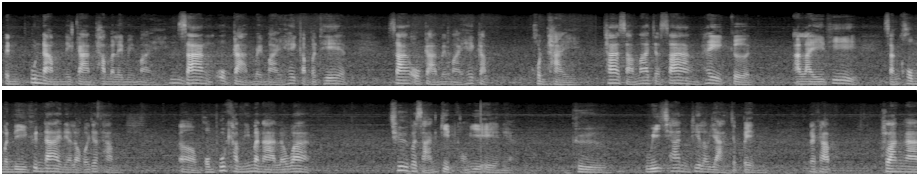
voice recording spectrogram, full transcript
เป็นผู้นำในการทำอะไรใหม่อืมๆสร้างโอกาสใหม่ ๆ ให้กับประเทศ สร้างโอกาสใหม่ ๆ ให้กับคนไทย ถ้าสามารถจะสร้างให้เกิดอะไรที่สังคมมันดีขึ้นได้เนี่ยเราก็จะทำเอ่อผมพูดคำนี้มานานแล้วว่า ชื่อภาษาอังกฤษของ EA เนี่ยคือวิชั่นที่เราอยากจะเป็นนะครับ พลังงาน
